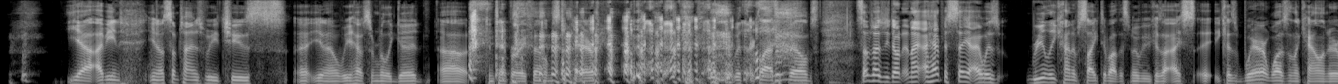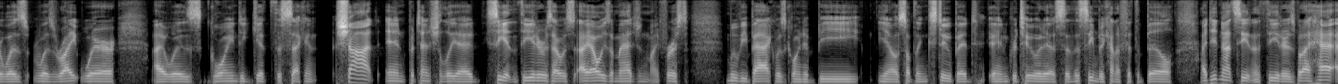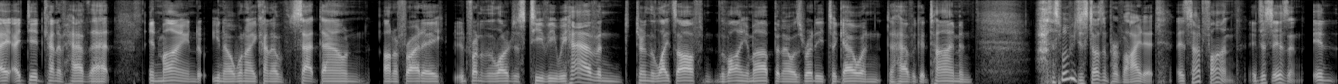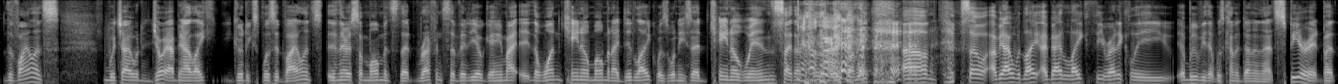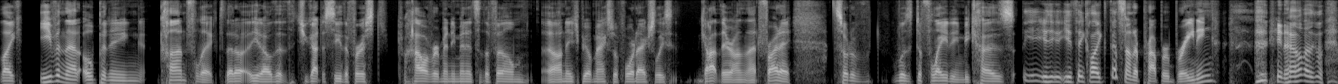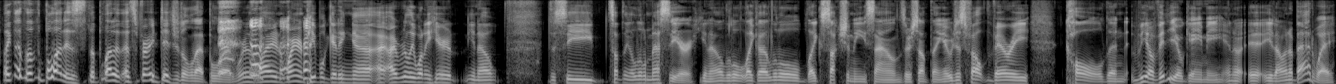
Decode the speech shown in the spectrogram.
Yeah, I mean, you know, sometimes we choose, uh, you know, we have some really good uh, contemporary films to pair with their classic films. Sometimes we don't, and I, I have to say, I was really kind of psyched about this movie because I, because where it was on the calendar was was right where I was going to get the second shot and potentially I'd see it in theaters. I was I always imagined my first movie back was going to be you know something stupid and gratuitous and this seemed to kind of fit the bill. I did not see it in the theaters but i had I, I did kind of have that in mind you know when i kind of sat down on a friday in front of the largest tv we have and turned the lights off and the volume up and i was ready to go and to have a good time and this movie just doesn't provide it. It's not fun. It just isn't. It, the violence which I would enjoy. I mean, I like good explicit violence, and there are some moments that reference the video game. I, the one Kano moment I did like was when he said "Kano wins." I thought that was really funny. Um, so, I mean, I would like. I mean, I like theoretically a movie that was kind of done in that spirit, but like even that opening conflict that uh, you know that, that you got to see the first however many minutes of the film uh, on HBO Max before it actually got there on that Friday, sort of was deflating because you, you think like that's not a proper braining you know? Like, like the, blood is the blood that's very digital that blood. Where, why, why aren't people getting uh, I, I really want to hear you know to see something a little messier you know a little like a little like suctiony sounds or something. It just felt very cold and you know video gamey in a you know in a bad way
